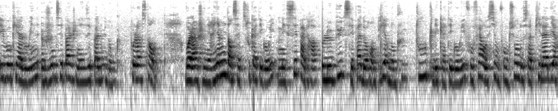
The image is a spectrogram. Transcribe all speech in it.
évoquer Halloween. Je ne sais pas, je ne les ai pas lus, donc pour l'instant, voilà, je n'ai rien mis dans cette sous-catégorie, mais c'est pas grave. Le but, c'est pas de remplir non plus toutes les catégories. Il faut faire aussi en fonction de sa pile à lire.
